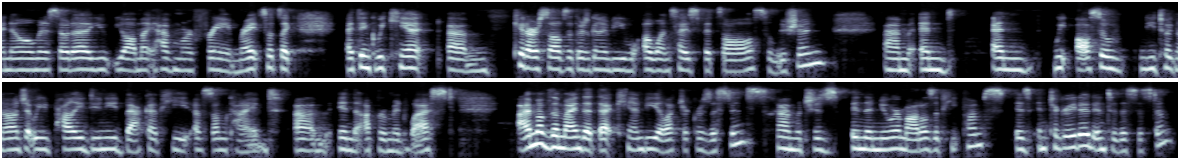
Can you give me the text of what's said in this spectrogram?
I know Minnesota, you you all might have more frame, right? So it's like, I think we can't um, kid ourselves that there's going to be a one size fits all solution, um, and and we also need to acknowledge that we probably do need backup heat of some kind um, in the upper Midwest. I'm of the mind that that can be electric resistance, um, which is in the newer models of heat pumps is integrated into the system.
